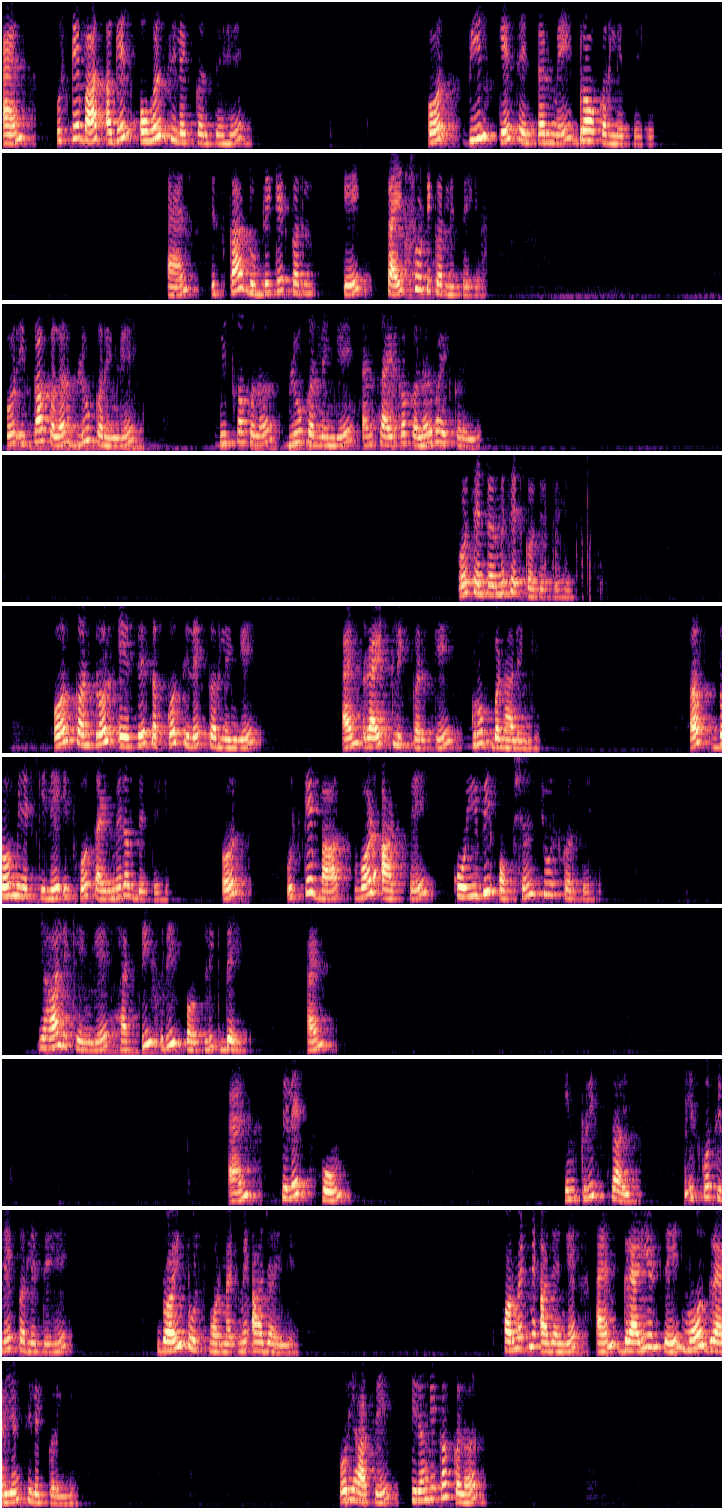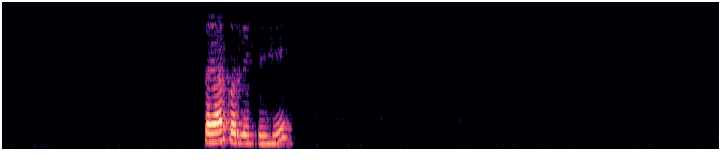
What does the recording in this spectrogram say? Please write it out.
एंड उसके बाद अगेन ओवल सिलेक्ट करते हैं। और व्हील के सेंटर में ड्रॉ कर लेते हैं। एंड इसका डुप्लीकेट करके साइज़ छोटी कर लेते हैं। और इसका कलर ब्लू करेंगे। बीच का कलर ब्लू कर लेंगे एंड साइड का कलर वाइट करेंगे। और सेंटर में सेट कर देते हैं। और कंट्रोल ए से सबको सिलेक्ट कर लेंगे एंड राइट क्लिक करके ग्रुप बना लेंगे। अब दो मिनट के लिए इसको साइड में रख देते हैं। और उसके बाद वर्ड आर्ट से कोई भी ऑप्शन चूज़ करते हैं। यहाँ लिखेंगे happy republic day and and select home increase size इसको सिलेक्ट कर लेते हैं। ड्राइंग टूल्स फॉर्मेट में आ जाएँगे। फॉर्मेट में आ जाएँगे एंड ग्रेडियंट से मोर ग्रेडियंट सिलेक्ट करेंगे। और यहाँ से तिरंगे का कलर तैयार कर लेते हैं।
